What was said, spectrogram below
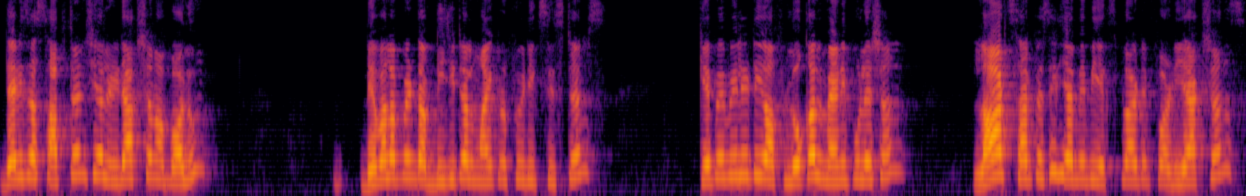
There is a substantial reduction of volume development of digital microfluidic systems, capability of local manipulation, large surface area may be exploited for reactions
